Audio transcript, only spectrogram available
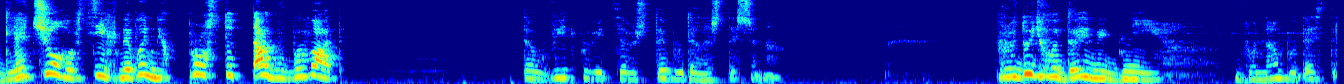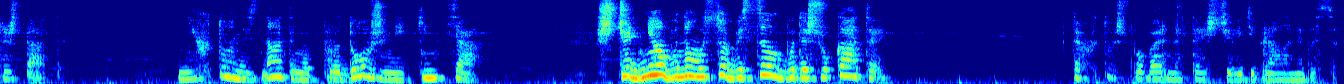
Для чого всіх невинних просто так вбивати? Та у відповідь завжди буде лиш тишина. Пройдуть години, дні, вона буде страждати. Ніхто не знатиме продовження кінця. Щодня вона у собі сил буде шукати. Та хто ж поверне те, що відібрала небеса?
